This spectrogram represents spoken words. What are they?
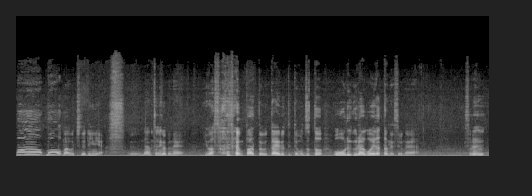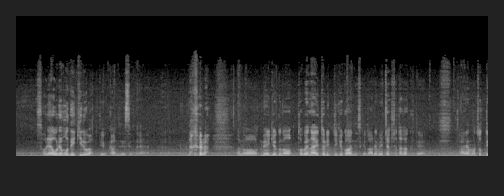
うもうもう。まあちょっとできねえや、うん、なとにかくね岩沢さんパート歌えるって言ってもずっとオール裏声だったんですよね。それそりゃ俺もできるわっていう感じですよね。だからあの名曲の「飛べない鳥」っていう曲あるんですけどあれめちゃくちゃ高くてあれもちょっと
